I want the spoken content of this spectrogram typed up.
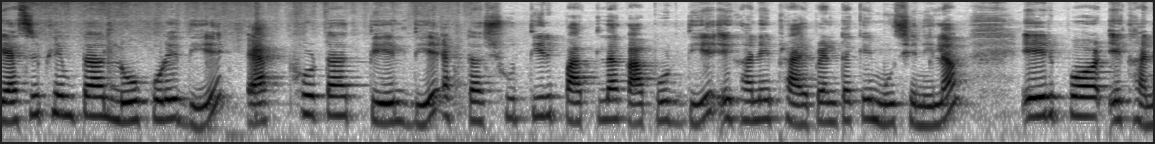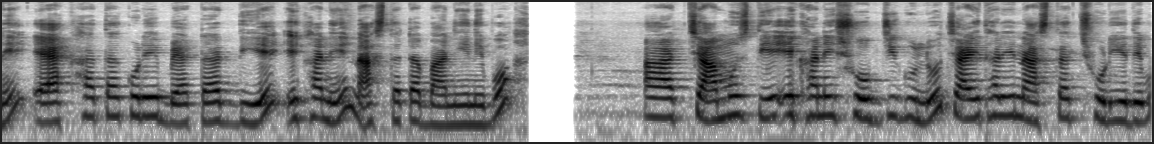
গ্যাসের ফ্লেমটা লো করে দিয়ে এক ফোঁটা তেল দিয়ে একটা সুতির পাতলা কাপড় দিয়ে এখানে ফ্রাই প্যানটাকে মুছে নিলাম। এরপর এখানে এক হাতা করে ব্যাটার দিয়ে এখানে নাস্তাটা বানিয়ে নেব। আর চামচ দিয়ে এখানে সবজিগুলো চারিধারে নাস্তা ছড়িয়ে দেব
